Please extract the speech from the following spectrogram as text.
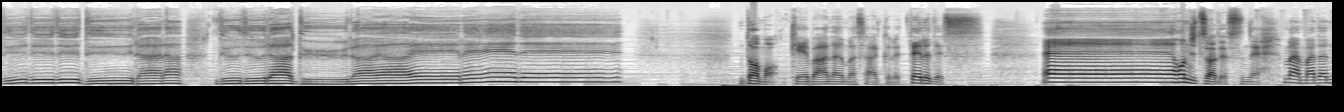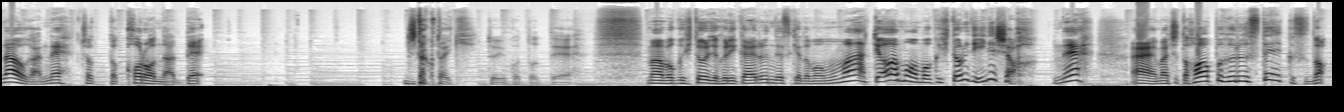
ドゥドゥドゥドゥララドゥドゥラドゥラやえれでどうも競馬アナウマサークルテルです。えー、本日はですねまあまだなおがねちょっとコロナで自宅待機ということでまあ僕一人で振り返るんですけどもまあ今日はもう僕一人でいいでしょう。ね。はいまあちょっとホープフルステークスの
